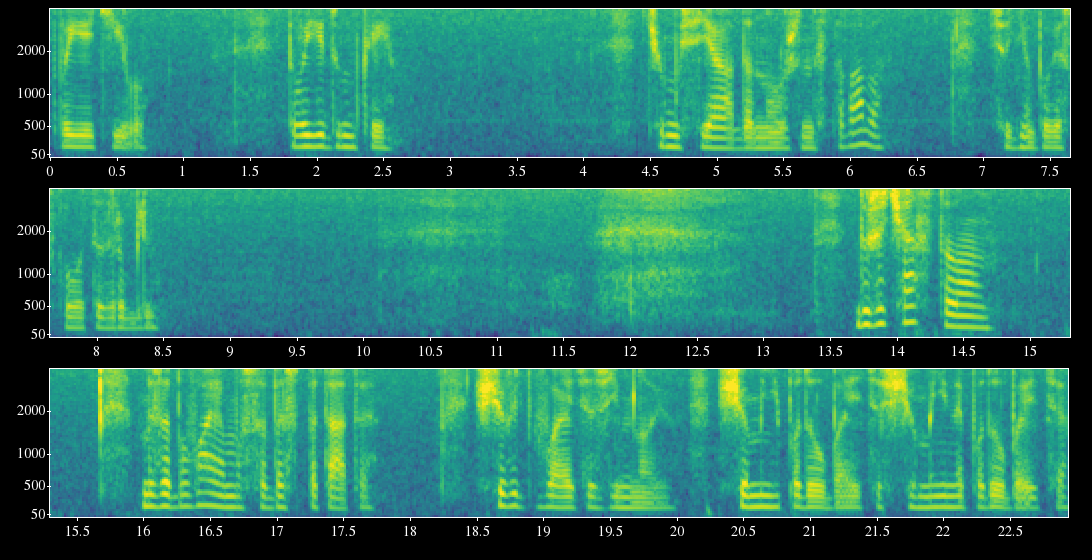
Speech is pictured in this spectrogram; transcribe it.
твоє тіло, твої думки. Чомусь я давно вже не ставала. Сьогодні обов'язково це зроблю. Дуже часто ми забуваємо себе спитати, що відбувається зі мною, що мені подобається, що мені не подобається,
